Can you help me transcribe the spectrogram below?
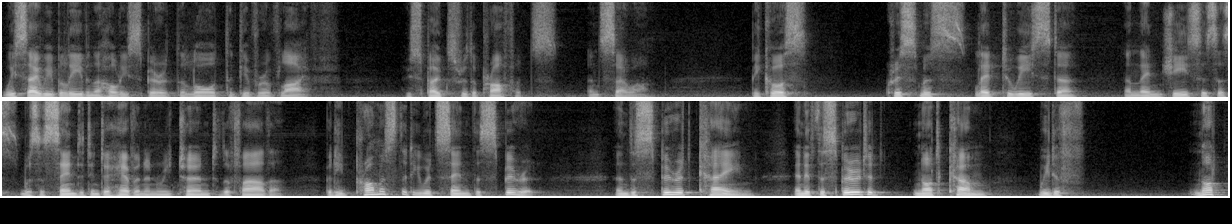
we say we believe in the Holy Spirit, the Lord, the giver of life, who spoke through the prophets, and so on because Christmas led to Easter, and then Jesus was ascended into heaven and returned to the Father. But he'd promised that he would send the Spirit, and the Spirit came. And if the Spirit had not come, we'd have not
